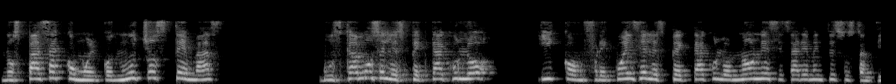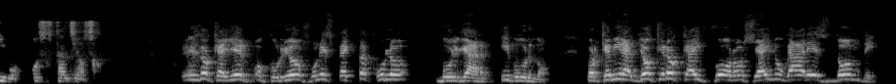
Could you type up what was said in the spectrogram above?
nos pasa como con muchos temas, buscamos el espectáculo y con frecuencia el espectáculo no necesariamente sustantivo o sustancioso. Es lo que ayer ocurrió, fue un espectáculo vulgar y burdo. Porque mira, yo creo que hay foros y hay lugares donde,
